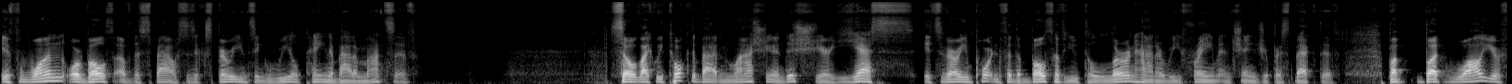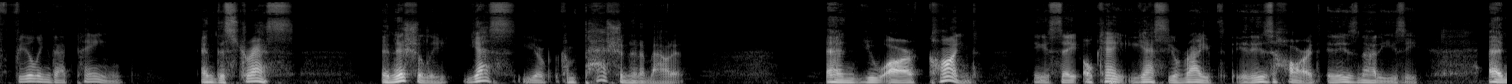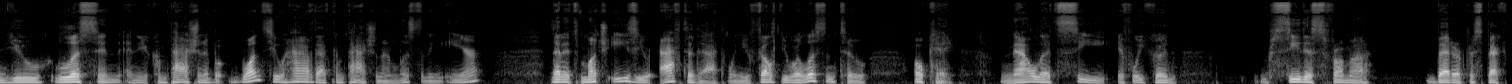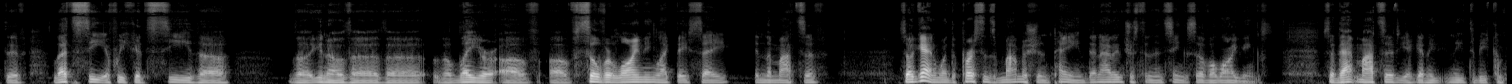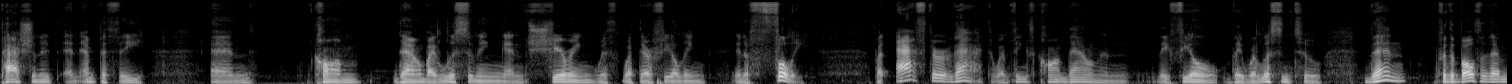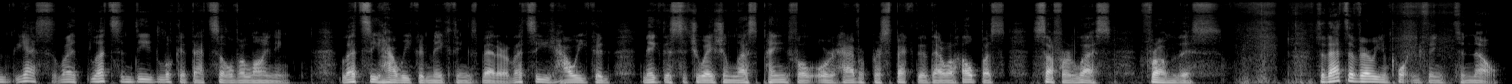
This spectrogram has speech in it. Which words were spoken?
If one or both of the spouse is experiencing real pain about a matziv, so like we talked about in last year and this year, yes, it's very important for the both of you to learn how to reframe and change your perspective. But but while you're feeling that pain and distress, initially, yes, you're compassionate about it. And you are kind. And you say, okay, yes, you're right. It is hard. It is not easy. And you listen and you're compassionate. But once you have that compassion and listening ear, then it's much easier after that when you felt you were listened to. Okay, now let's see if we could see this from a better perspective. Let's see if we could see the the you know the the the layer of of silver lining, like they say in the matziv. So again, when the person's mamish in pain, they're not interested in seeing silver linings. So that matziv, you're going to need to be compassionate and empathy, and calm down by listening and sharing with what they're feeling in a fully. But after that, when things calm down and they feel they were listened to, then for the both of them, yes, let, let's indeed look at that silver lining. Let's see how we could make things better. Let's see how we could make the situation less painful or have a perspective that will help us suffer less from this. So that's a very important thing to know,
